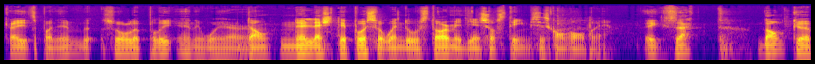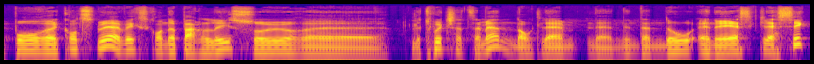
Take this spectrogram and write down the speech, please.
quand il est disponible sur le Play Anywhere. Donc, ne l'achetez pas sur Windows Store, mais bien sur Steam. C'est ce qu'on comprend. exact. Donc, euh, pour continuer avec ce qu'on a parlé sur euh, le Twitch cette semaine, donc la, la Nintendo NES classique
